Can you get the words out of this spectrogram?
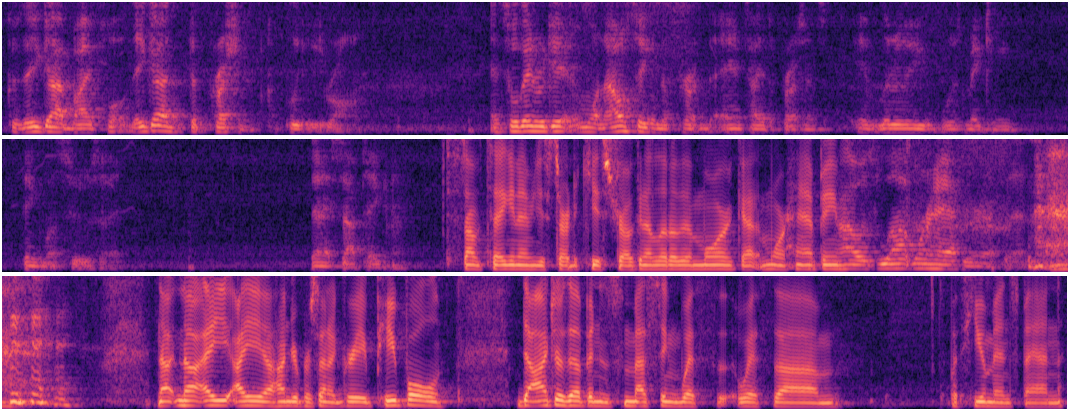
because they got bipolar, they got depression completely wrong. And so they were getting when I was taking the, the antidepressants, it literally was making me think about suicide. Then I stopped taking them. Stopped taking them. You started keystrokinging a little bit more. Got more happy. I was a lot more happier after that. No, no, I, I 100% agree. People, doctors have been messing with with um, with humans, man.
